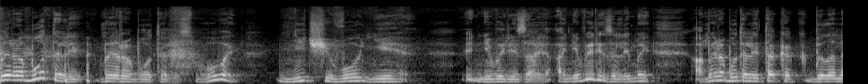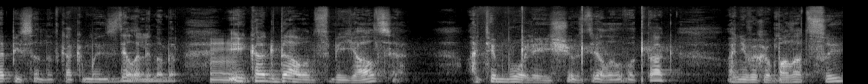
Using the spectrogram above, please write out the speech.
мы работали, мы работали с Вовой, ничего не, не вырезая. А не вырезали мы, а мы работали так, как было написано, как мы сделали номер. И когда он смеялся, а тем более еще сделал вот так, они выходят, молодцы,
